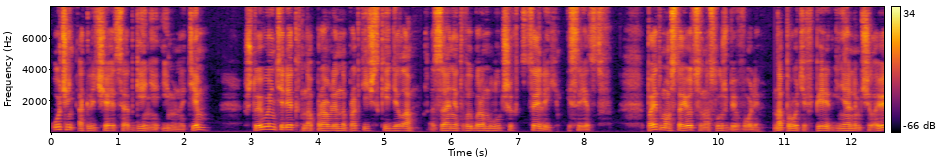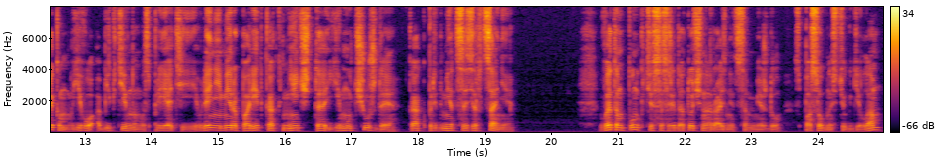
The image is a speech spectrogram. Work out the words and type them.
очень отличается от гения именно тем, что его интеллект направлен на практические дела, занят выбором лучших целей и средств, поэтому остается на службе воли. Напротив, перед гениальным человеком в его объективном восприятии явление мира парит как нечто ему чуждое, как предмет созерцания – в этом пункте сосредоточена разница между способностью к делам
